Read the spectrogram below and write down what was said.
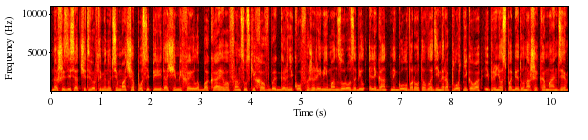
На 64-й минуте матча после передачи Михаила Бакаева французский хавбэк Горняков Жеремий Манзуро забил элегантный гол ворота Владимира Плотникова и принес победу нашей команде команде.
